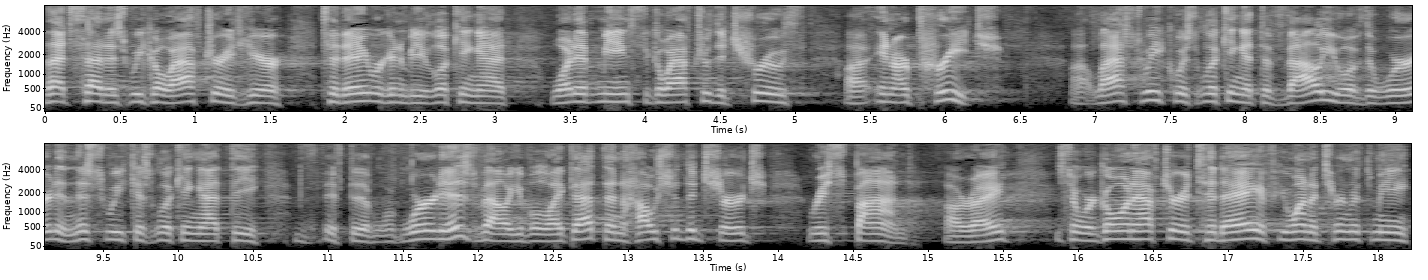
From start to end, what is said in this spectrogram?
That said, as we go after it here, today we're going to be looking at what it means to go after the truth uh, in our preach. Uh, last week was looking at the value of the word, and this week is looking at the if the word is valuable like that, then how should the church respond? All right? So we're going after it today. If you want to turn with me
